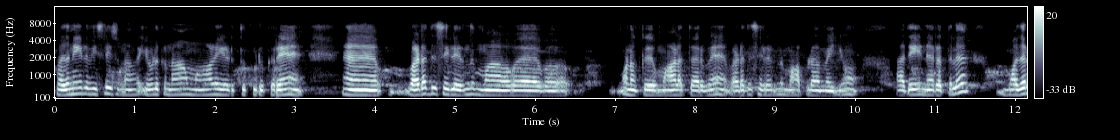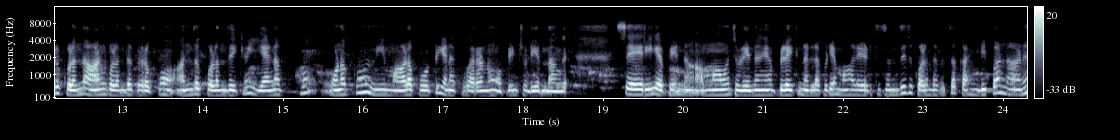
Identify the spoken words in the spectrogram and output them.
பதினேழு வயசுலேயே சொன்னாங்க இவளுக்கு நான் மாலை எடுத்து கொடுக்குறேன். வடதிசையிலேருந்து வட திசையிலேருந்து மா வ- வ- உனக்கு மாலை தருவேன். வட திசையிலேருந்து மாப்பிள்ளை அமையும். அதே நேரத்தில் முதல் குழந்தை ஆண் குழந்தை பிறக்கும். அந்த குழந்தைக்கும் எனக்கும் உனக்கும் நீ மாலை போட்டு எனக்கு வரணும் அப்படின்னு சொல்லியிருந்தாங்க. சரி அப்படின்னு நான் அம்மாவும் சொல்லியிருந்தாங்க. என் பிள்ளைக்கு நல்லபடியாக மாலை எடுத்து தந்து இது குழந்தை பார்த்தா கண்டிப்பாக நான்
